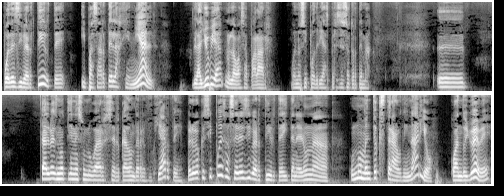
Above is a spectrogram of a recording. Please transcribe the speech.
puedes divertirte y pasártela genial. La lluvia no la vas a parar. Bueno, sí podrías, pero ese es otro tema. Eh, tal vez no tienes un lugar cerca donde refugiarte, pero lo que sí puedes hacer es divertirte y tener una, un momento extraordinario. Cuando llueve,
